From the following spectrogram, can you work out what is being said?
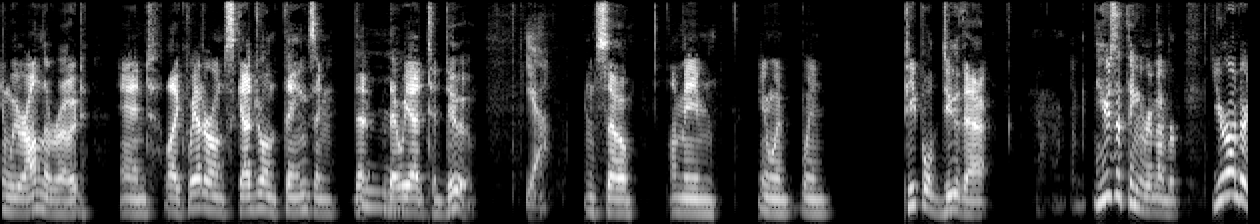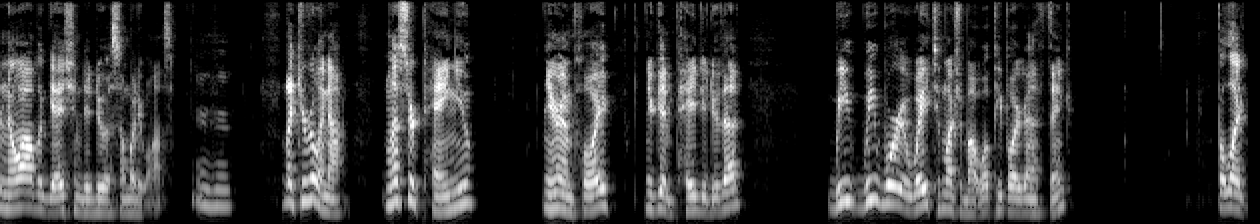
and we were on the road, and like we had our own schedule and things, and that Mhm. that we had to do. yeah And so, I mean, you know, when when people do that, here's the thing: to remember, you're under no obligation to do what somebody wants. mm-hmm. Like you're really not, unless they're paying you. You're an employee. You're getting paid to do that. We we worry way too much about what people are going to think. But like,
